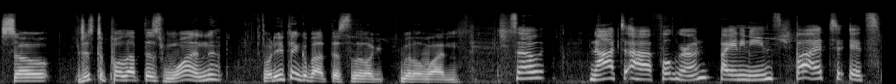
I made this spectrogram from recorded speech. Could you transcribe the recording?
so just to pull up this one, what do you think about this little little one? So not uh, full grown by any means, but it's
